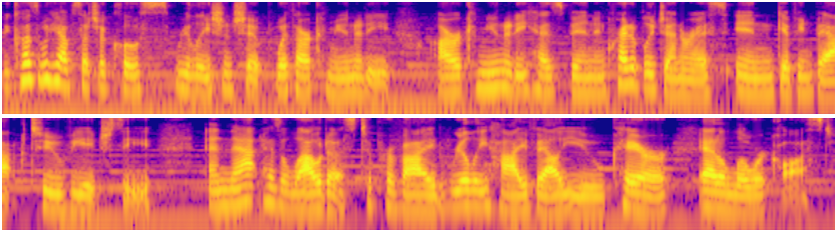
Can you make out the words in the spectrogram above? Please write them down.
Because we have such a close relationship with our community, our community has been incredibly generous in giving back to VHC, and that has allowed us to provide really high value care at a lower cost.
